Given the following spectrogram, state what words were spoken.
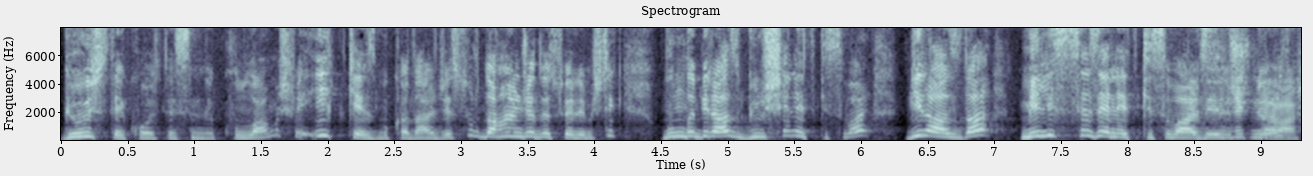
göğüs dekoltesini kullanmış ve ilk kez bu kadar cesur. Daha önce de söylemiştik. Bunda biraz Gülşen etkisi var. Biraz da Melis Sezen etkisi var diye Kesinlikle düşünüyoruz. var.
